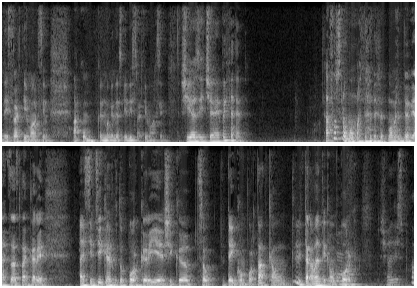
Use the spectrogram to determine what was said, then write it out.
distractiv maxim. Acum, când mă gândesc că e distractiv maxim. Și el zice, păi fii atent. A fost un moment, dat, moment în viața asta în care ai simțit că ai făcut o porcărie și că sau te-ai comportat ca un, literalmente ca un Da, porc. da. Și am zis, "Bă,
